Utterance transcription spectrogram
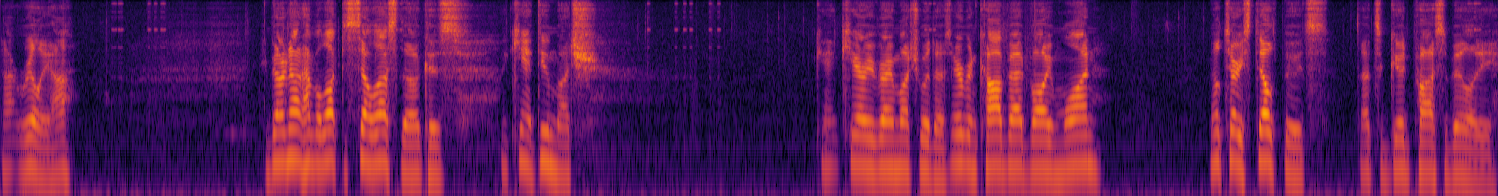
Not really, huh? You better not have a lot to sell us, though, because we can't do much. Can't carry very much with us. Urban Combat Volume 1. Military Stealth Boots. That's a good possibility.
